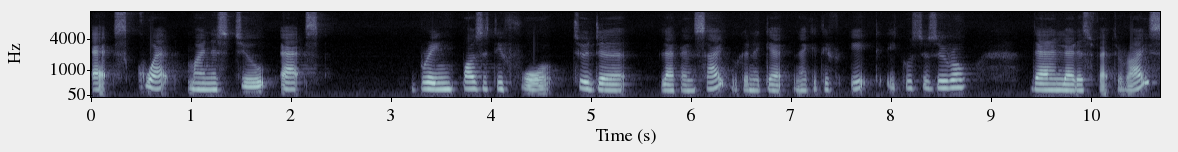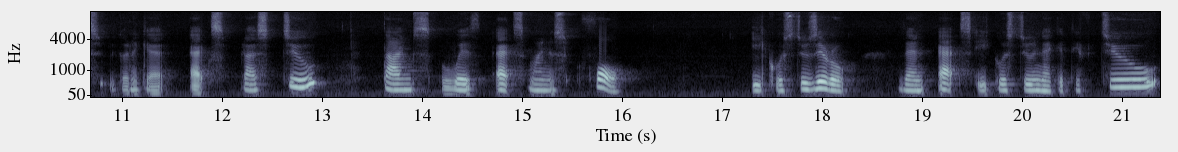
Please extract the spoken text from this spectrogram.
x squared minus 2x bring positive 4 to the left hand side. We're going to get negative 8 equals to 0. Then let us factorize. We're going to get x plus 2 times with x minus 4 equals to 0. Then x equals to negative 2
